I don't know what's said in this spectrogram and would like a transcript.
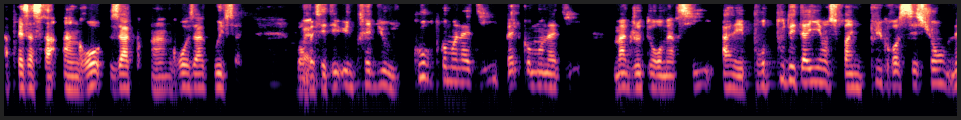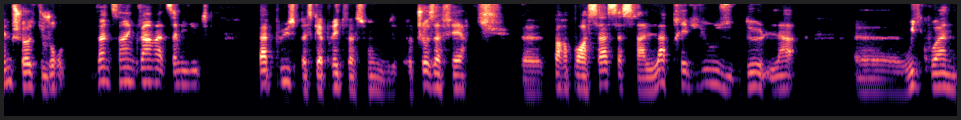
après, ça sera un gros Zach, un gros Zach Wilson. Bon, Ouais. ben, c'était une preview courte, comme on a dit, belle, comme on a dit. Mac, je te remercie. Allez, pour tout détailler, on se fera une plus grosse session. Même chose, toujours 25, 20, 25 minutes. Pas plus, parce qu'après, de toute façon, vous avez autre chose à faire. Euh, par rapport à ça, ça sera la preview de la euh, Week 1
